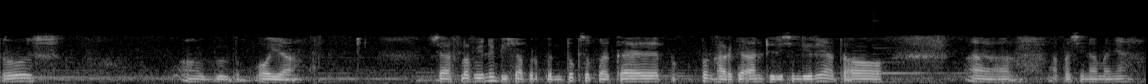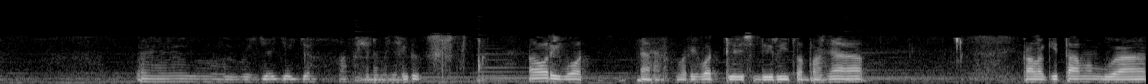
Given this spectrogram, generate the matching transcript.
Terus uh, oh ya. Self love ini bisa berbentuk sebagai penghargaan diri sendiri atau uh, apa sih namanya? Uh, ya ya ya apa sih namanya itu? Oh reward Nah, mereward diri sendiri contohnya kalau kita membuat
